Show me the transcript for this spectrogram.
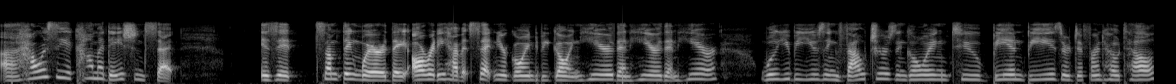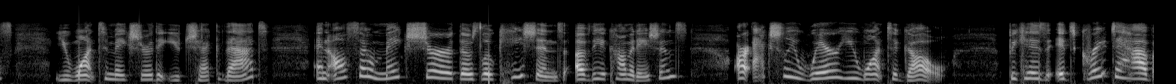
Uh, how is the accommodation set? Is it something where they already have it set and you're going to be going here, then here, then here? Will you be using vouchers and going to B&Bs or different hotels? You want to make sure that you check that. And also make sure those locations of the accommodations are actually where you want to go. Because it's great to have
